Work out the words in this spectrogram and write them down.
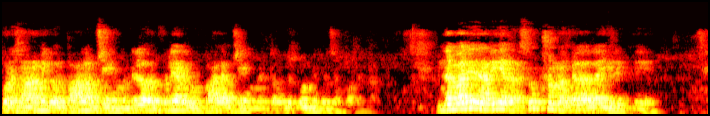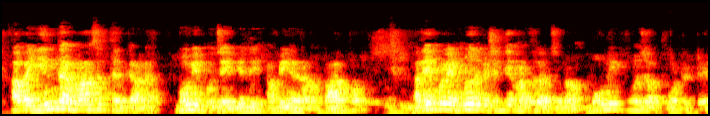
ஒரு சாமிக்கு ஒரு பால் அபிஷேகம் பண்ணிட்டு ஒரு பிள்ளையாருக்கு ஒரு பால் அபிஷேகம் பண்ணிட்டு வந்து பூமி பூஜை போடலாம் இந்த மாதிரி நிறைய சூக்ஷமங்கள் அதெல்லாம் இருக்கு. அப்ப இந்த மாசத்திற்கான பூமி பூஜை எது அப்படிங்கிறத நம்ம பார்ப்போம். அதே போல இன்னொரு விஷயத்தையும் மனசுல வச்சுக்கணும். பூமி பூஜை போட்டுட்டு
